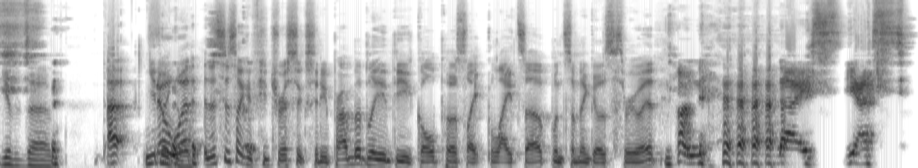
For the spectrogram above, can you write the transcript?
give the you know what? This is like a futuristic city. Probably the goalpost like lights up when something goes through it. Oh, nice. Yes,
